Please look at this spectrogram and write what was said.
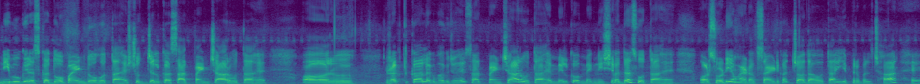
नींबू के रस का दो पॉइंट दो होता है, शुद्ध जल का सात पॉइंट चार होता है, और रक्त का लगभग जो है सात पॉइंट चार होता है मिल्क ऑफ़ मैग्नीशियम का दस होता है, और सोडियम हाइड्रोक्साइड का चौदह होता है, ये प्रबल क्षार है।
